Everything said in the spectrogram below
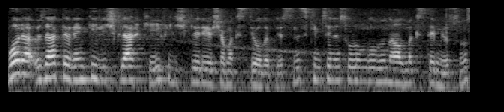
Bu ara özellikle renkli ilişkiler, keyif ilişkileri yaşamak istiyor olabilirsiniz. Kimsenin sorumluluğunu almak istemiyorsunuz.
